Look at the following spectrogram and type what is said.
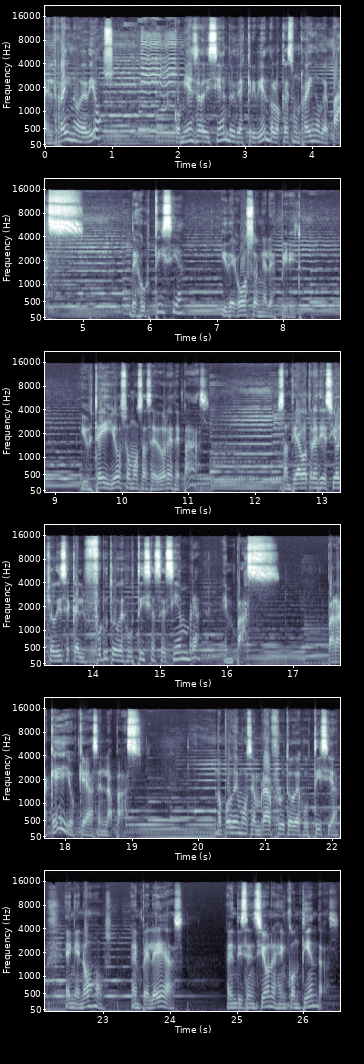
El reino de Dios comienza diciendo y describiendo lo que es un reino de paz, de justicia y de gozo en el Espíritu. Y usted y yo somos hacedores de paz. Santiago 3:18 dice que el fruto de justicia se siembra en paz para aquellos que hacen la paz. No podemos sembrar fruto de justicia en enojos, en peleas, en disensiones, en contiendas.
